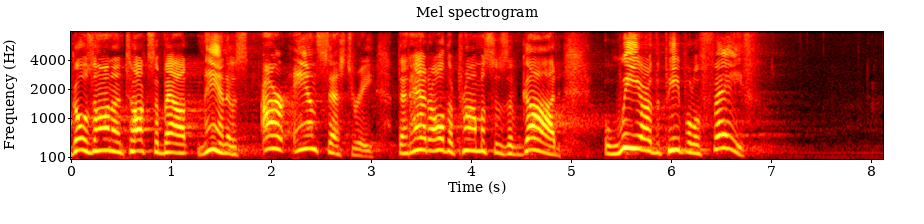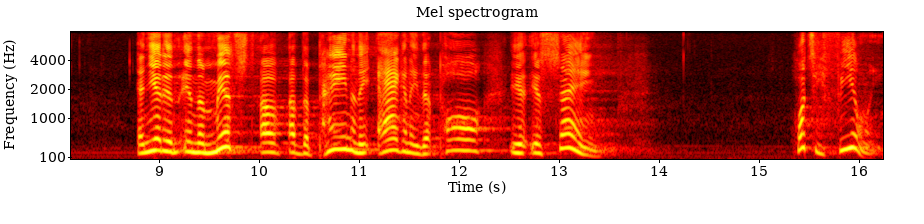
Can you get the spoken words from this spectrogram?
goes on and talks about, man, it was our ancestry that had all the promises of God. We are the people of faith. And yet, in, in the midst of, of the pain and the agony that Paul is saying, What's he feeling?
